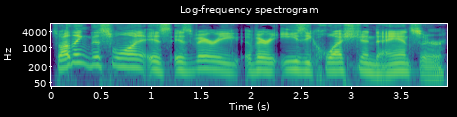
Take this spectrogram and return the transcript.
So I think this one is is very a very easy question to answer.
